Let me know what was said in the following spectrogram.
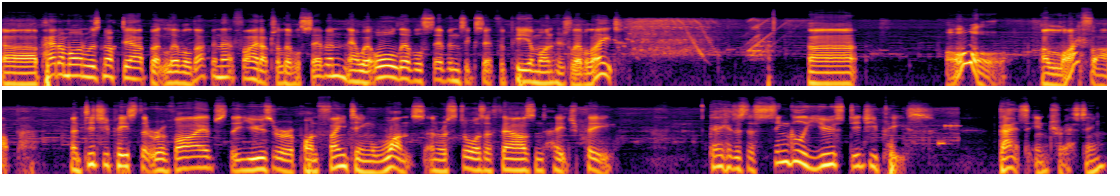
Uh, Patamon was knocked out but leveled up in that fight up to level 7. Now we're all level 7s except for Piyomon who's level 8. Uh, oh, a life up. A digipiece that revives the user upon fainting once and restores a thousand HP. Okay, it's a single use digipiece. That's interesting.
